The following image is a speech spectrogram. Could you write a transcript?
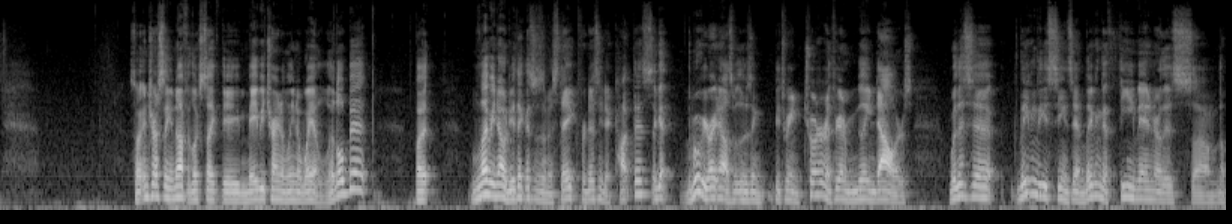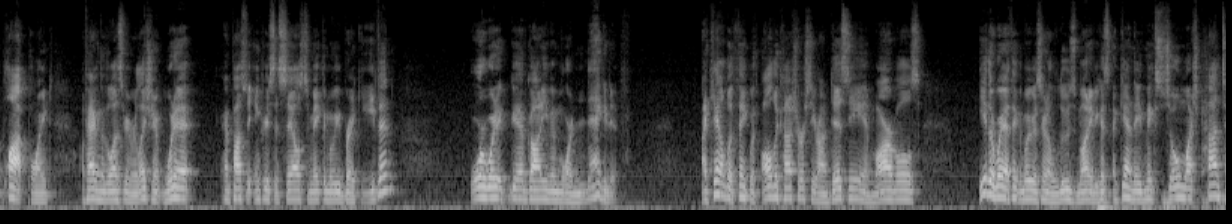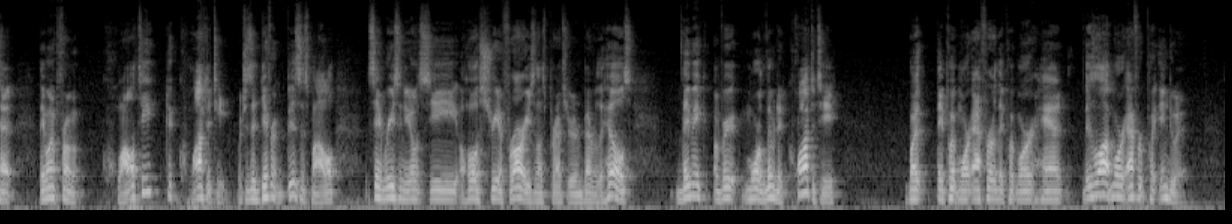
So interestingly enough, it looks like they may be trying to lean away a little bit, but let me know. Do you think this was a mistake for Disney to cut this? Again, the movie right now is losing between 200 and 300 million dollars. With this uh, leaving these scenes in, leaving the theme in, or this um, the plot point of having the lesbian relationship, would it have possibly increased the sales to make the movie break even, or would it have gone even more negative? I can't help but think with all the controversy around Disney and Marvels, either way, I think the movie was going to lose money because again, they make so much content. They went from quality to quantity, which is a different business model. The same reason you don't see a whole street of Ferraris unless perhaps you're in Beverly Hills they make a very more limited quantity, but they put more effort. They put more hand. There's a lot more effort put into it.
